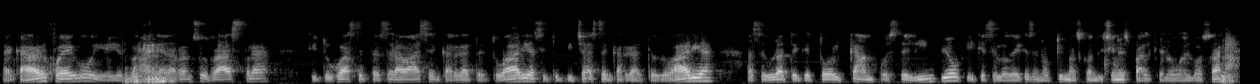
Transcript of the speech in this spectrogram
Se acaba el juego y ellos van, y agarran su rastra, Si tú jugaste tercera base, encárgate de tu área. Si tú pichaste, encárgate de tu área. Asegúrate que todo el campo esté limpio y que se lo dejes en óptimas condiciones para el que lo vuelva a usar.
